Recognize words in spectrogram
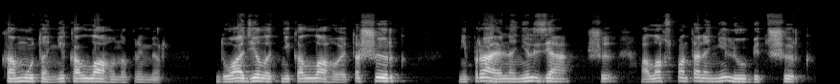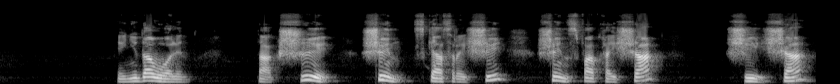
кому-то, не к Аллаху, например. Дуа делать не к Аллаху, это ширк. Неправильно, нельзя. Шир... Аллах Субтитры не любит ширк. И недоволен. Так, ши, шин с кясрой ши, шин с фатхой ша, ши, ша,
